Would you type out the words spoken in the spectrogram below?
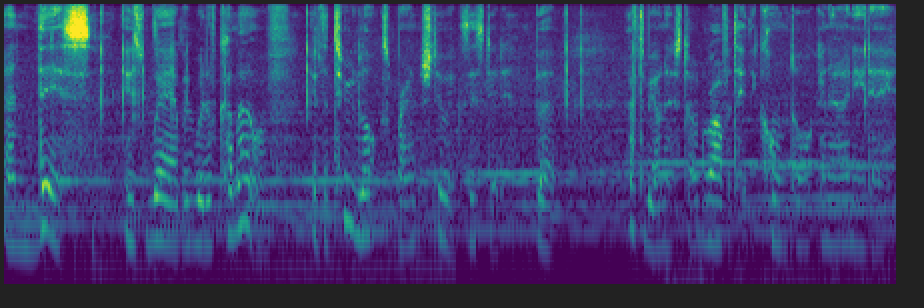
And this is where we would have come out of if the two locks branch still existed. But I have to be honest, I would rather take the contour canal any day.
